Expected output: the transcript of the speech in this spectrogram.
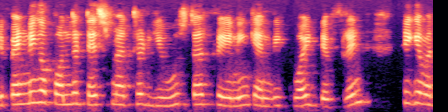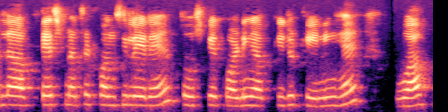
Depending upon the test method use the training can be quite different ठीक है मतलब आप टेस्ट मेथड कौन सी ले रहे हैं तो उसके अकॉर्डिंग आपकी जो ट्रेनिंग है, वो आप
